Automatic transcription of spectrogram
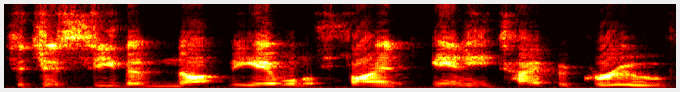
to just see them not be able to find any type of groove.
